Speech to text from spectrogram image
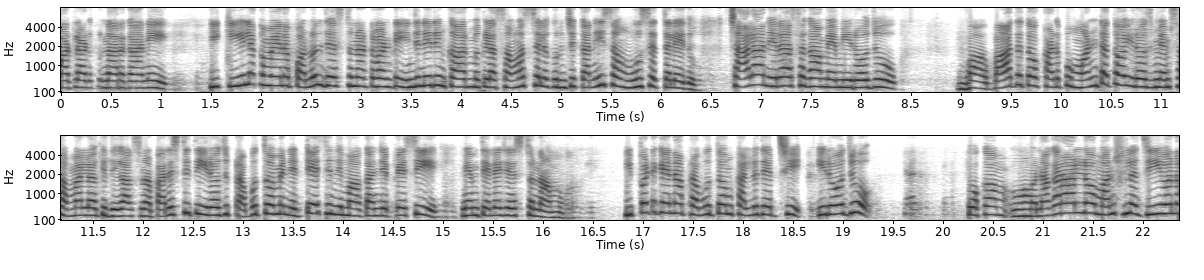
మాట్లాడుకున్నారు కానీ ఈ కీలకమైన పనులు చేస్తున్నటువంటి ఇంజనీరింగ్ కార్మికుల సమస్యల గురించి కనీసం ఊసెత్తలేదు. చాలా నిరాశగా మేము ఈరోజు బా- బాధతో కడుపు మంటతో ఈరోజు మేము సమ్మెలోకి దిగాల్సిన పరిస్థితి ఈరోజు ప్రభుత్వమే నెట్టేసింది మాకు అని చెప్పేసి మేము తెలియజేస్తున్నాము. ఇప్పటికైనా ప్రభుత్వం కళ్ళు తెరిచి ఈరోజు ఒక నగరాల్లో మనుషుల జీవన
